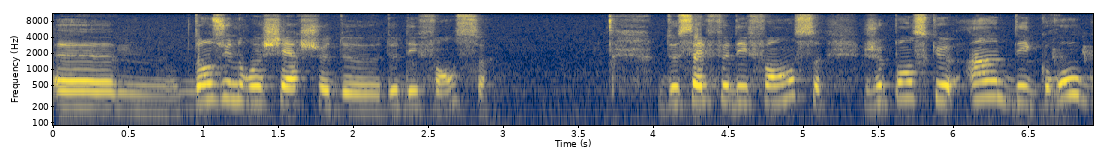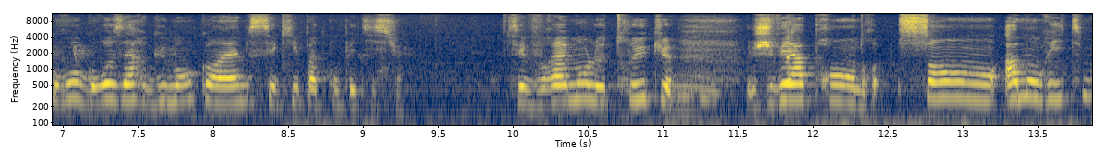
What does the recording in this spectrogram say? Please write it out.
dans une recherche de, de défense de self-défense, je pense que un des gros, gros, gros arguments quand même, c'est qu'il n'y ait pas de compétition. C'est vraiment le truc, Mhm. je vais apprendre sans, à mon rythme,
